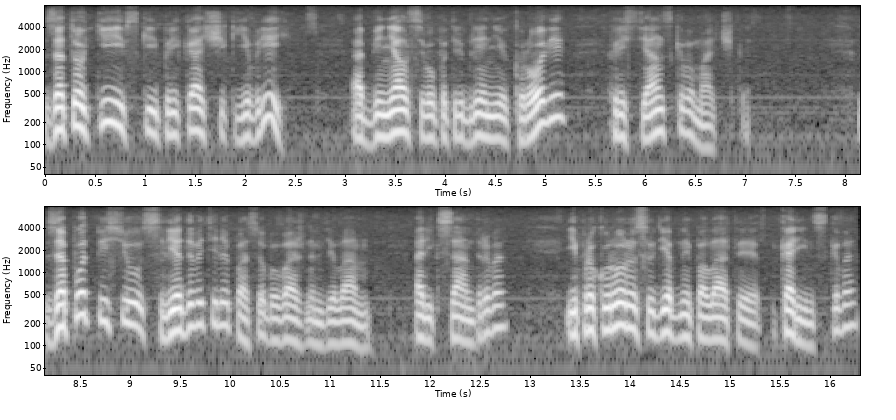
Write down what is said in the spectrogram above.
Зато киевский приказчик-еврей обвинялся в употреблении крови христианского мальчика. За подписью следователя по особо важным делам Александрова и прокурора судебной палаты Каринского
